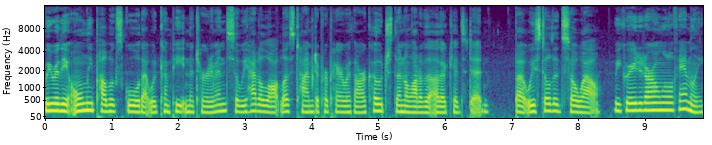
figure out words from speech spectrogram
We were the only public school that would compete in the tournaments, so we had a lot less time to prepare with our coach than a lot of the other kids did. But we still did so well. We created our own little family,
